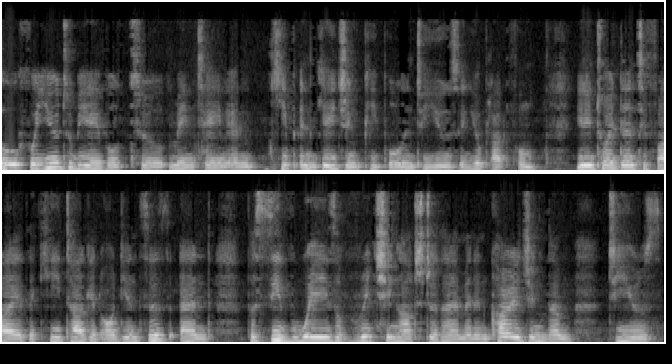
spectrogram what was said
So for you to be able to maintain and keep engaging people into using your platform, you need to identify the key target audiences and perceive ways of reaching out to them and encouraging them to use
